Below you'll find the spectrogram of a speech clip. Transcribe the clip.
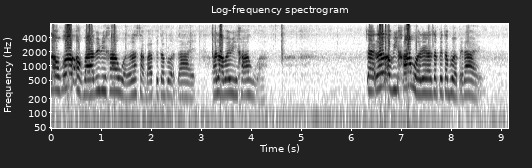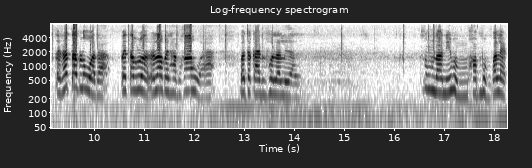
เราก็ออกมาไม่มีค่าหัวแล้วเราสามารถเป็นตำรวจได้เพราะเราไม่มีค่าหัว แต่ถ้าเรามีค่าหัวเนี่ยเราจะเป็นตำรวจไม่ได้ แต่ถ้าตำรวจอะเป็นตำรวจแล้วเราไปทำค่าหัวมันจะกลายเป็นพลเรือนซึ่งตอนนี้ผมคอมผมก็แหลก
